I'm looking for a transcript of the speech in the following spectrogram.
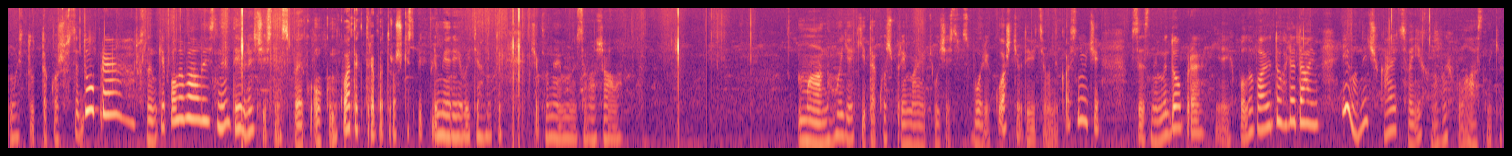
Ось тут також все добре, рослинки поливались, не дивлячись на спеку. О, кумкватик треба трошки з-під плюмерії витягнути, щоб вона йому не заважала. Манго, які також приймають участь в зборі коштів. Дивіться, вони класнючі, все з ними добре. Я їх поливаю, доглядаю, і вони чекають своїх нових власників.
